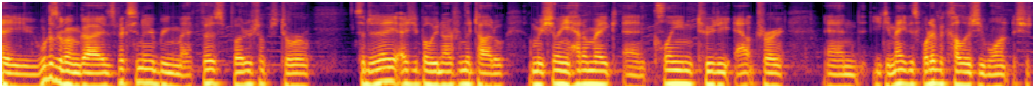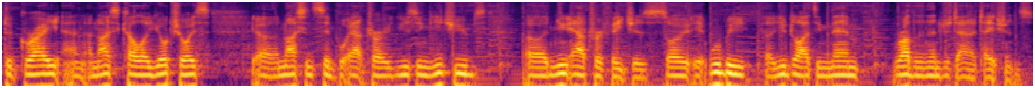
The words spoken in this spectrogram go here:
Hey, what is going on guys? Here bringing my first Photoshop tutorial. So today, as you probably know from the title, I'm going to be showing you how to make a clean 2D outro and you can make this whatever colors you want. It's just a grey and a nice color, your choice. Uh, nice and simple outro using YouTube's uh, new outro features. So it will be uh, utilizing them rather than just annotations.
